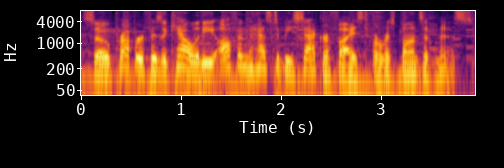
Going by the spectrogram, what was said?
so proper physicality often has to be sacrificed for responsiveness.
